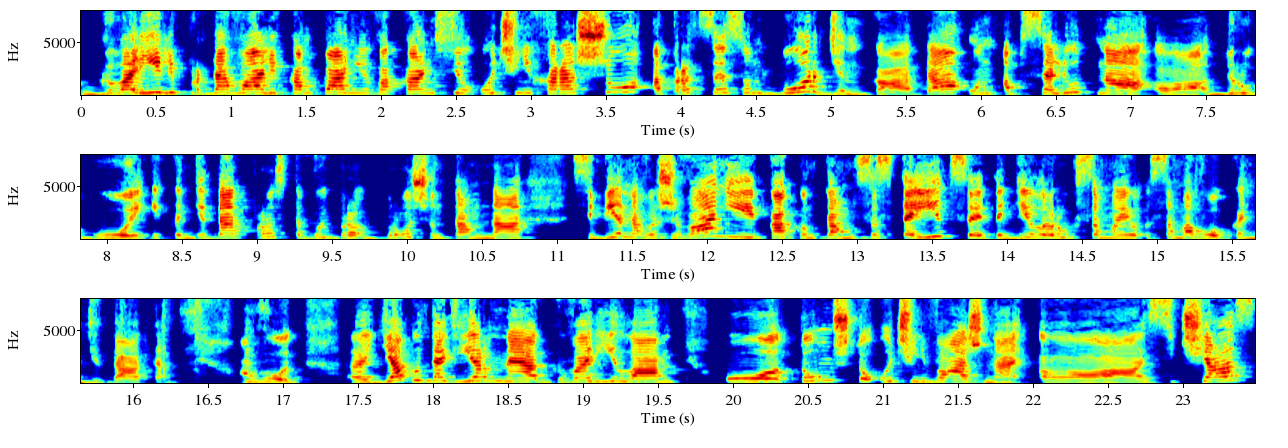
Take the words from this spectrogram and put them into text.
говорили, продавали компанию, вакансию очень хорошо, а процесс онбординга, да, он абсолютно а, другой, и кандидат просто выбрал, брошен там на себе на выживание, и как он там состоится, это дело рук самой, самого кандидата. Вот, я бы, наверное, говорила о том, что очень важно э, сейчас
